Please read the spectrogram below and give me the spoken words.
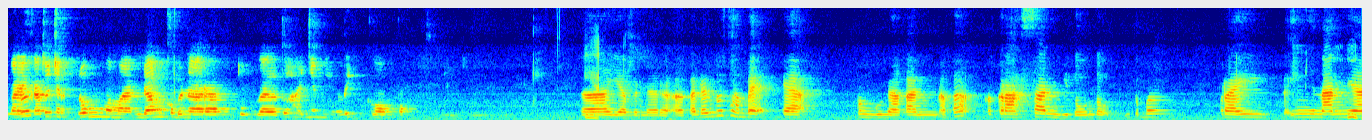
mereka tuh cenderung memandang kebenaran tunggal itu hanya milik kelompok. Nah ya benar Eh, kadang tuh sampai kayak menggunakan apa kekerasan gitu untuk untuk meraih keinginannya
